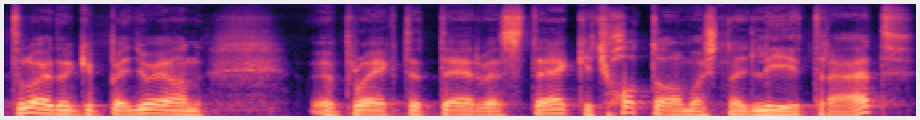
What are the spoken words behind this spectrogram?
tulajdonképpen egy olyan projektet terveztek, egy hatalmas nagy létrát,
